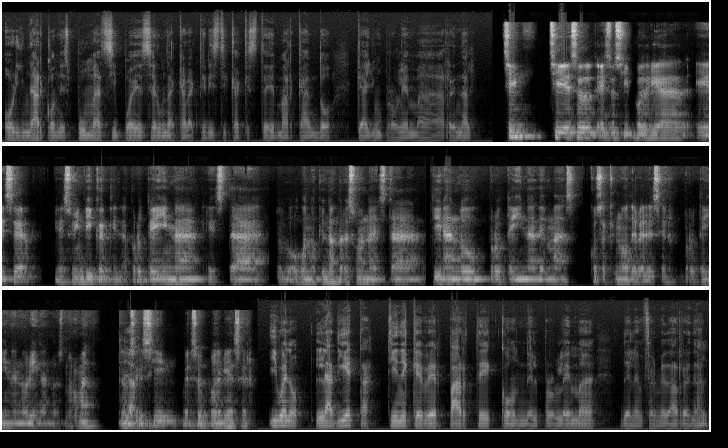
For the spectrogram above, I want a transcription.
orinar con espuma sí puede ser una característica que esté marcando que hay un problema renal. Sí, sí, eso, eso sí podría eh, ser. Eso indica que la proteína está, o bueno, que una persona está tirando proteína de más, cosa que no debe de ser. Proteína en orina no es normal. Entonces sí, eso podría ser. Y bueno, la dieta tiene que ver parte con el problema de la enfermedad renal.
